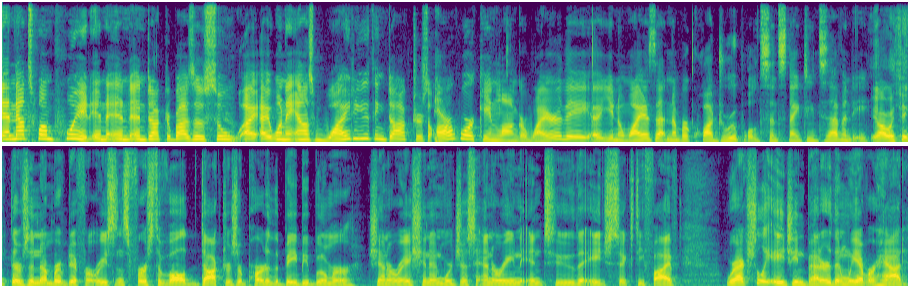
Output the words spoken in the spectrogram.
And that's one point. And, and, and Dr. Bazzo, so I, I want to ask, why do you think doctors are working longer? Why are they, uh, you know, why has that number quadrupled since 1970? Yeah, I think there's a number of different reasons. First of all, doctors are part of the baby boomer generation, and we're just entering into the age 65 we're actually aging better than we ever had.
